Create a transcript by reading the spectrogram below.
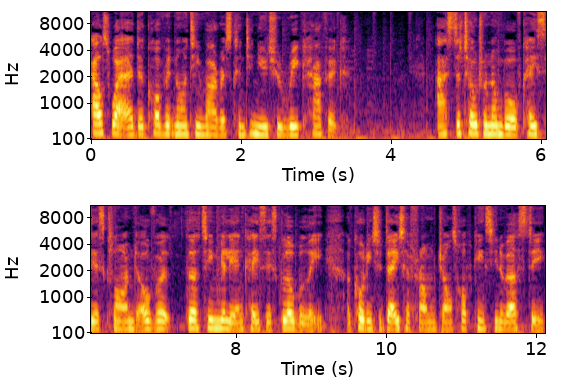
Elsewhere, the COVID 19 virus continued to wreak havoc as the total number of cases climbed over 13 million cases globally, according to data from Johns Hopkins University,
